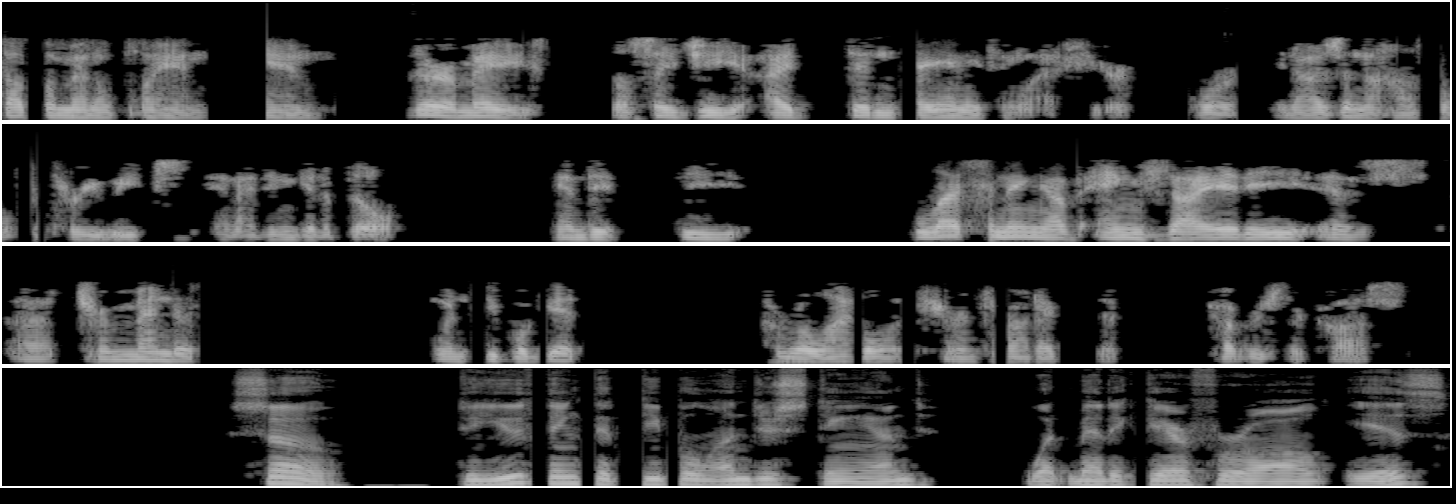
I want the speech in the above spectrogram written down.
supplemental plan and they're amazed. They'll say, gee, I didn't pay anything last year. Or, you know, I was in the hospital for three weeks and I didn't get a bill. And the, the lessening of anxiety is uh, tremendous when people get a reliable insurance product that covers their costs. So, do you think that people understand what Medicare for All is?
